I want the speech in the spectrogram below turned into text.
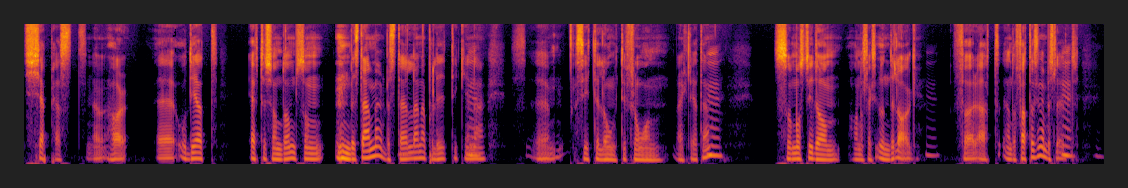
käpphäst som jag har. Eh, och det är att eftersom de som bestämmer, beställarna, politikerna, mm. eh, sitter långt ifrån verkligheten, mm. Så måste ju de ha någon slags underlag mm. för att ändå fatta sina beslut. Mm.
